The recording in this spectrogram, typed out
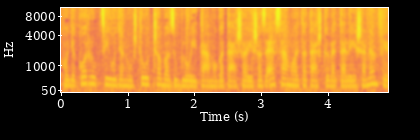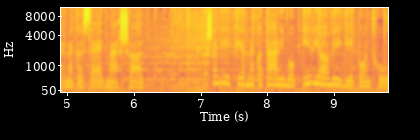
hogy a korrupció gyanús Tóth Csaba zuglói támogatása és az elszámoltatás követelése nem férnek össze egymással. Segélyt kérnek a tálibok, írja a vg.hu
